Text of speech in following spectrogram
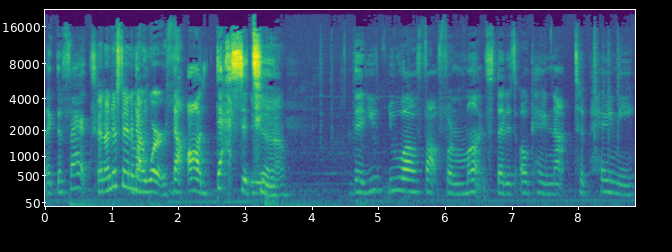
Like the fact And understanding the, my worth. the audacity Yeah. that you you all thought for months that it's okay not to pay me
